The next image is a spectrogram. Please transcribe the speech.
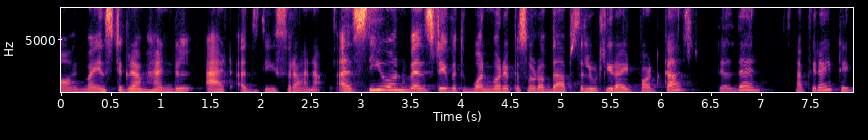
on my Instagram handle at Aditi Surana. I'll see you on Wednesday with one more episode of the Absolutely Write podcast. Till then, happy writing.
